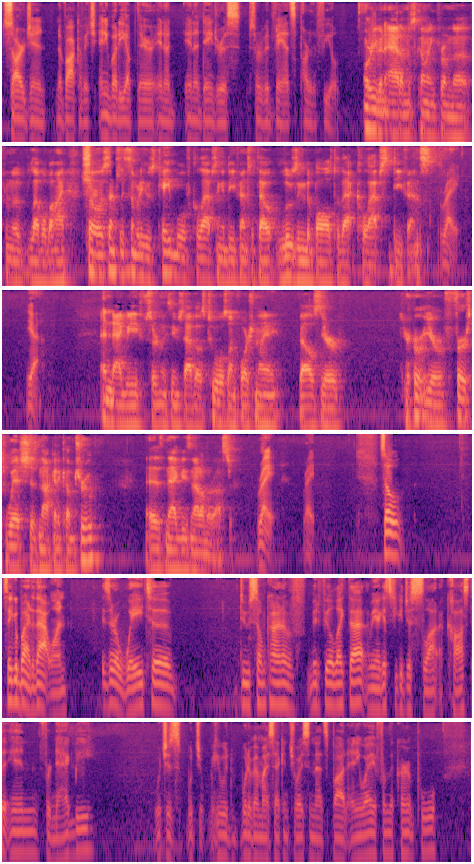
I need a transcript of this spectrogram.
Sargent, Novakovich, anybody up there in a in a dangerous sort of advanced part of the field. Or even Adams coming from the from the level behind. Sure. So essentially somebody who's capable of collapsing a defense without losing the ball to that collapsed defense. Right. Yeah. And Nagbe certainly seems to have those tools. Unfortunately, Bells, your your your first wish is not going to come true, as Nagbe's not on the roster. Right. Right. So say goodbye to that one is there a way to do some kind of midfield like that? I mean, I guess you could just slot Acosta in for Nagbe, which is which he would would have been my second choice in that spot anyway from the current pool.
